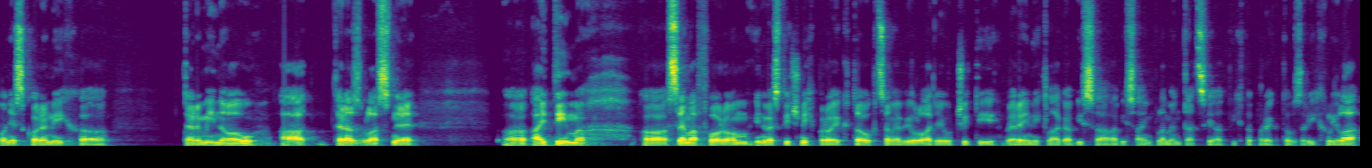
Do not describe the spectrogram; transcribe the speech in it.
oneskorených e, termínov a teraz vlastne aj tým semaforom investičných projektov chceme vyvolať aj určitý verejný tlak, aby sa, aby sa implementácia týchto projektov zrýchlila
